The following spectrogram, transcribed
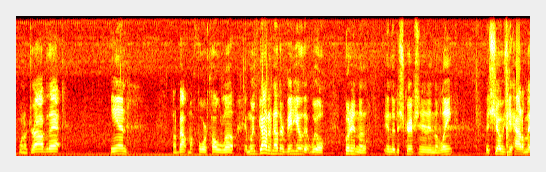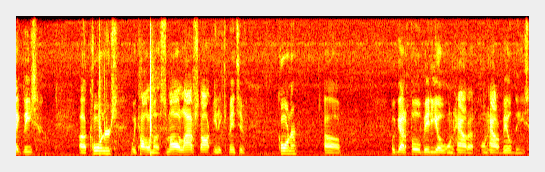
I'm going to drive that in about my fourth hole up and we've got another video that we'll put in the in the description and in the link that shows you how to make these uh, corners we call them a small livestock inexpensive corner uh, we've got a full video on how to on how to build these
